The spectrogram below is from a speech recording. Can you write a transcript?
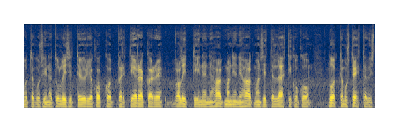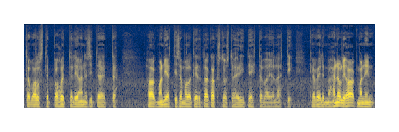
Mutta kun siinä tuli sitten Yrjö Kokko, Pertti Eräkare valittiin ennen Haagmania, niin Haagman sitten lähti koko luottamustehtävistä. Valste pahoitteli aina sitä, että Haagman jätti samalla kertaa 12 eri tehtävää ja lähti kävelemään. Hän oli Haagmanin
